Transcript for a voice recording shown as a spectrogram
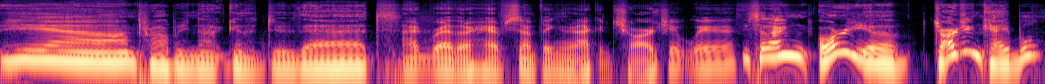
yeah, I'm probably not going to do that. I'd rather have something that I could charge it with. He said, I can order you a charging cable.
